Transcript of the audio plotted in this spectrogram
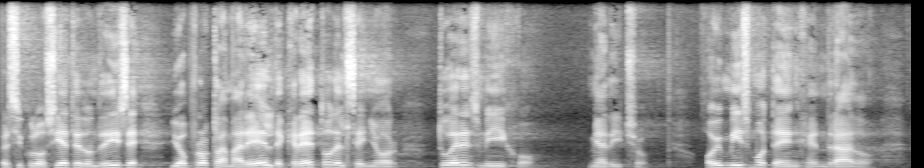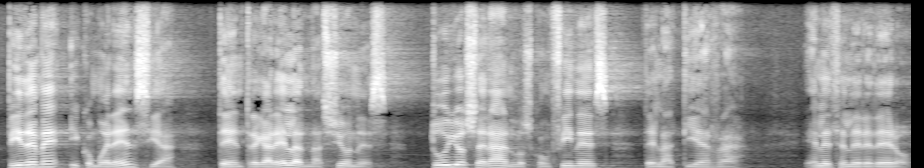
versículo 7, donde dice, yo proclamaré el decreto del Señor, tú eres mi hijo, me ha dicho, hoy mismo te he engendrado, pídeme y como herencia te entregaré las naciones, tuyos serán los confines de la tierra. Él es el heredero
